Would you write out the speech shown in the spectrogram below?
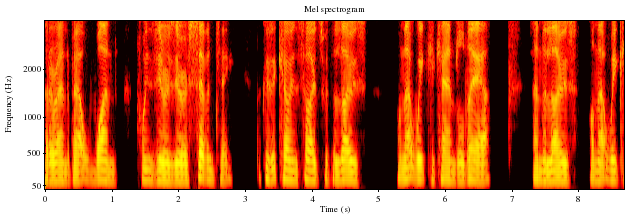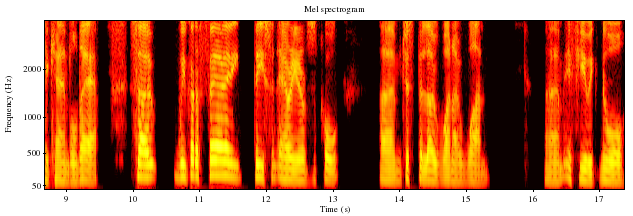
at around about 1.0070 because it coincides with the lows on that weekly candle there and the lows on that weekly candle there. So we've got a fairly decent area of support um, just below 101 um, if you ignore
